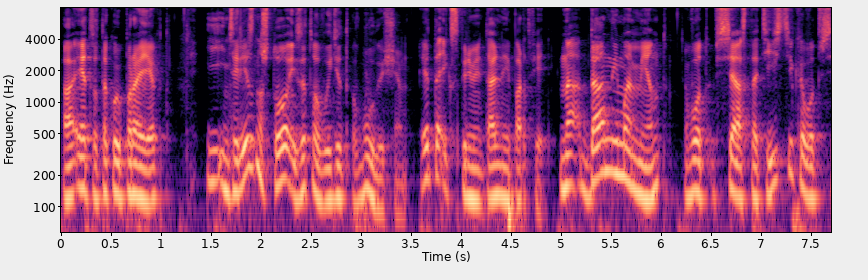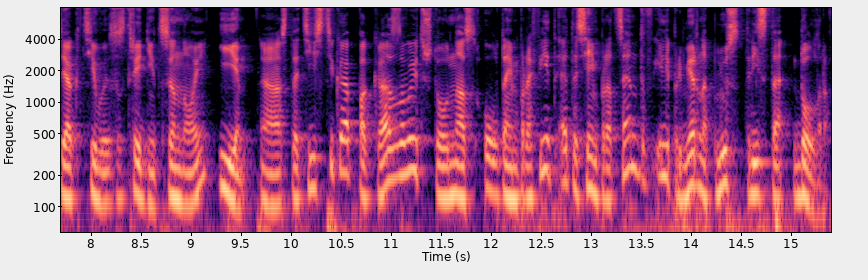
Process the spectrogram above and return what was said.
А, это такой проект. И интересно, что из этого выйдет в будущем. Это экспериментальный портфель. На данный момент вот вся статистика, вот все активы со средней ценой. И э, статистика показывает, что у нас all-time profit это 7% или примерно плюс 300 долларов.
